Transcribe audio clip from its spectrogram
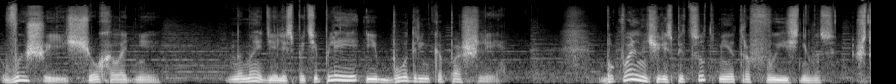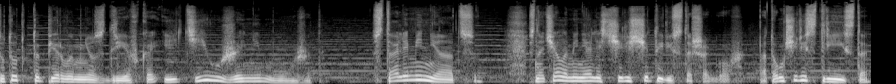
Выше еще холоднее. Но мы оделись потеплее и бодренько пошли. Буквально через 500 метров выяснилось, что тот, кто первым нес древко, идти уже не может. Стали меняться. Сначала менялись через 400 шагов, потом через 300.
